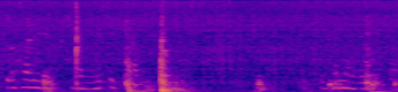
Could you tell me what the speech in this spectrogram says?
เพื่อให้มันไม่ติดกันให้มันไม่ติดกัน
